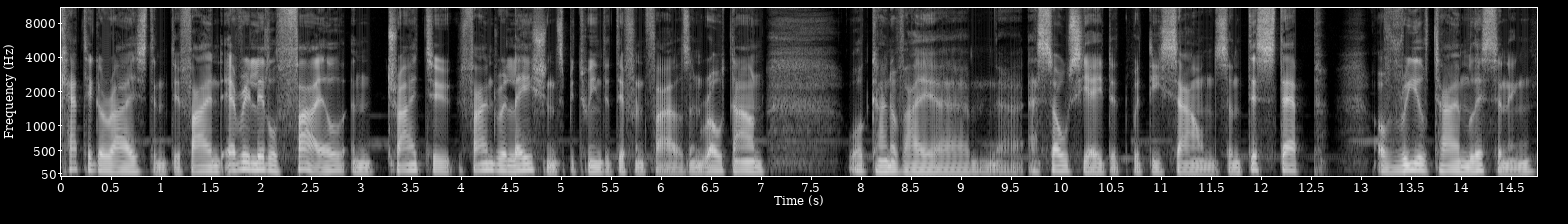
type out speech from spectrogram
categorized and defined every little file and tried to find relations between the different files and wrote down what kind of I um, uh, associated with these sounds. And this step of real time listening,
